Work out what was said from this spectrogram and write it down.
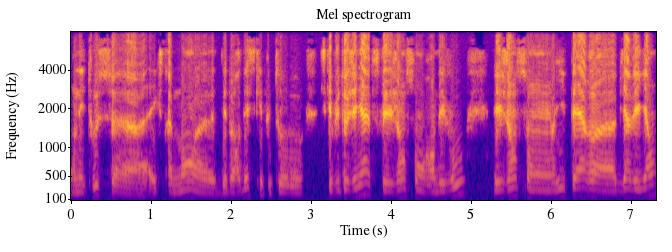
on est tous euh, extrêmement euh, débordés, ce qui est plutôt, ce qui est plutôt génial parce que les gens sont au rendez-vous, les gens sont hyper euh, bienveillants,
